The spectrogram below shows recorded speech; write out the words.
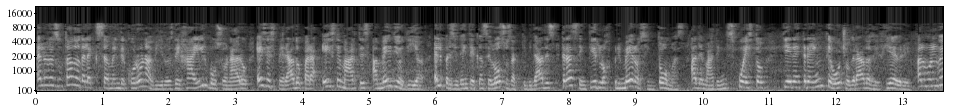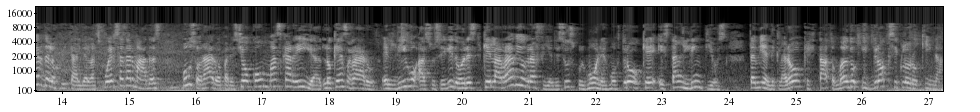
El resultado del examen de coronavirus de Jair Bolsonaro es esperado para este martes a mediodía. El presidente canceló sus actividades tras sentir los primeros síntomas. Además de indispuesto, tiene 38 grados de fiebre. Al volver del hospital de las Fuerzas Armadas, Bolsonaro apareció con mascarilla, lo que es raro. Él dijo a sus seguidores que la radiografía de sus pulmones mostró que están limpios. También declaró que está tomando hidroxicloroquina.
